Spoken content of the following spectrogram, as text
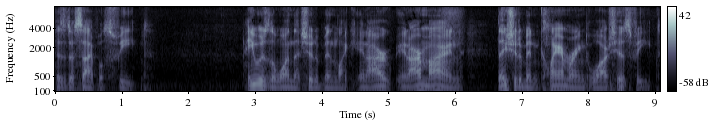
his disciples' feet. He was the one that should have been like in our in our mind, they should have been clamoring to wash his feet.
